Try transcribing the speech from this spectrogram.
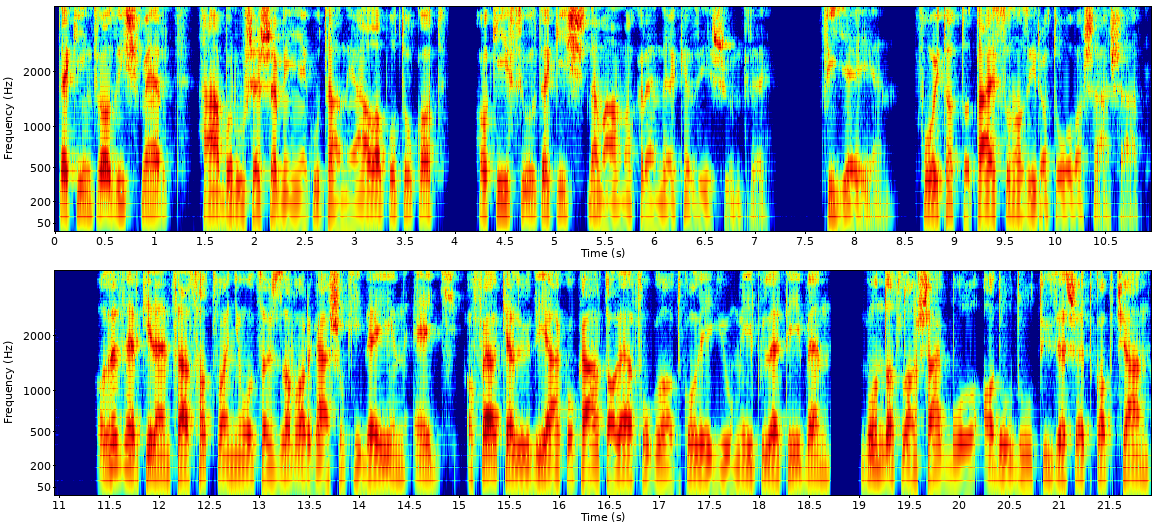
tekintve az ismert, háborús események utáni állapotokat, ha készültek is, nem állnak rendelkezésünkre. Figyeljen, folytatta Tyson az iratolvasását. Az 1968-as zavargások idején egy a felkelő diákok által elfoglalt kollégium épületében gondatlanságból adódó tüzeset kapcsán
